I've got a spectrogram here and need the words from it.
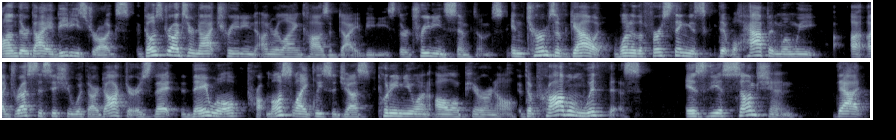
on their diabetes drugs, those drugs are not treating the underlying cause of diabetes. They're treating symptoms. In terms of gout, one of the first things that will happen when we uh, address this issue with our doctor is that they will most likely suggest putting you on allopurinol. The problem with this is the assumption that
